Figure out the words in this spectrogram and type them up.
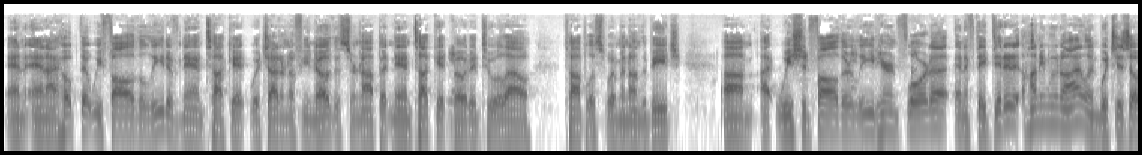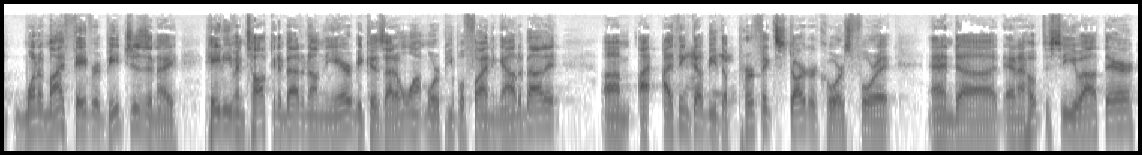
And and I hope that we follow the lead of Nantucket, which I don't know if you know this or not, but Nantucket voted to allow topless women on the beach. Um, I, we should follow their lead here in Florida. And if they did it at Honeymoon Island, which is a, one of my favorite beaches, and I hate even talking about it on the air because I don't want more people finding out about it. Um, I, I think that'll be the perfect starter course for it. And uh, and I hope to see you out there.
